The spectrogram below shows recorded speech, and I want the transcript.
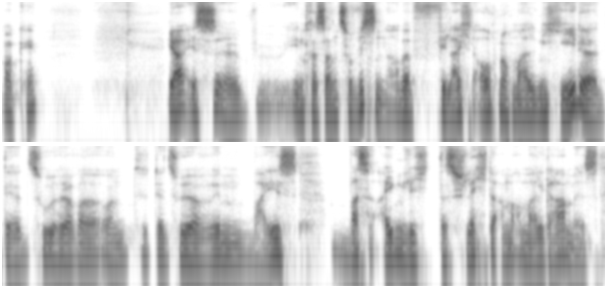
Äh, okay. Ja, ist äh, interessant zu wissen, aber vielleicht auch nochmal nicht jeder der Zuhörer und der Zuhörerin weiß, was eigentlich das Schlechte am Amalgam ist.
